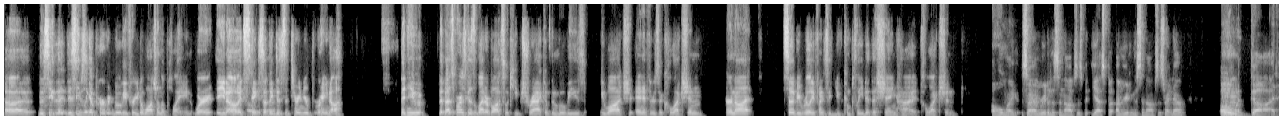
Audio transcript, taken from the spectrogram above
uh this this seems like a perfect movie for you to watch on the plane where you know it's Oh, like something just to turn your brain off then you the best part is because Letterboxd will keep track of the movies you watch and if there's a collection or not so it'd be really funny so you've completed the shanghai collection Oh my god. Sorry, I'm reading the synopsis, but yes, but I'm reading the synopsis right now. Oh mm-hmm. my god.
